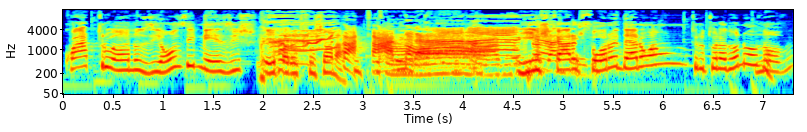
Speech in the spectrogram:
4 anos e 11 meses, ele parou de funcionar. Caraca. e os caras foram e deram a um triturador novo. Novo.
